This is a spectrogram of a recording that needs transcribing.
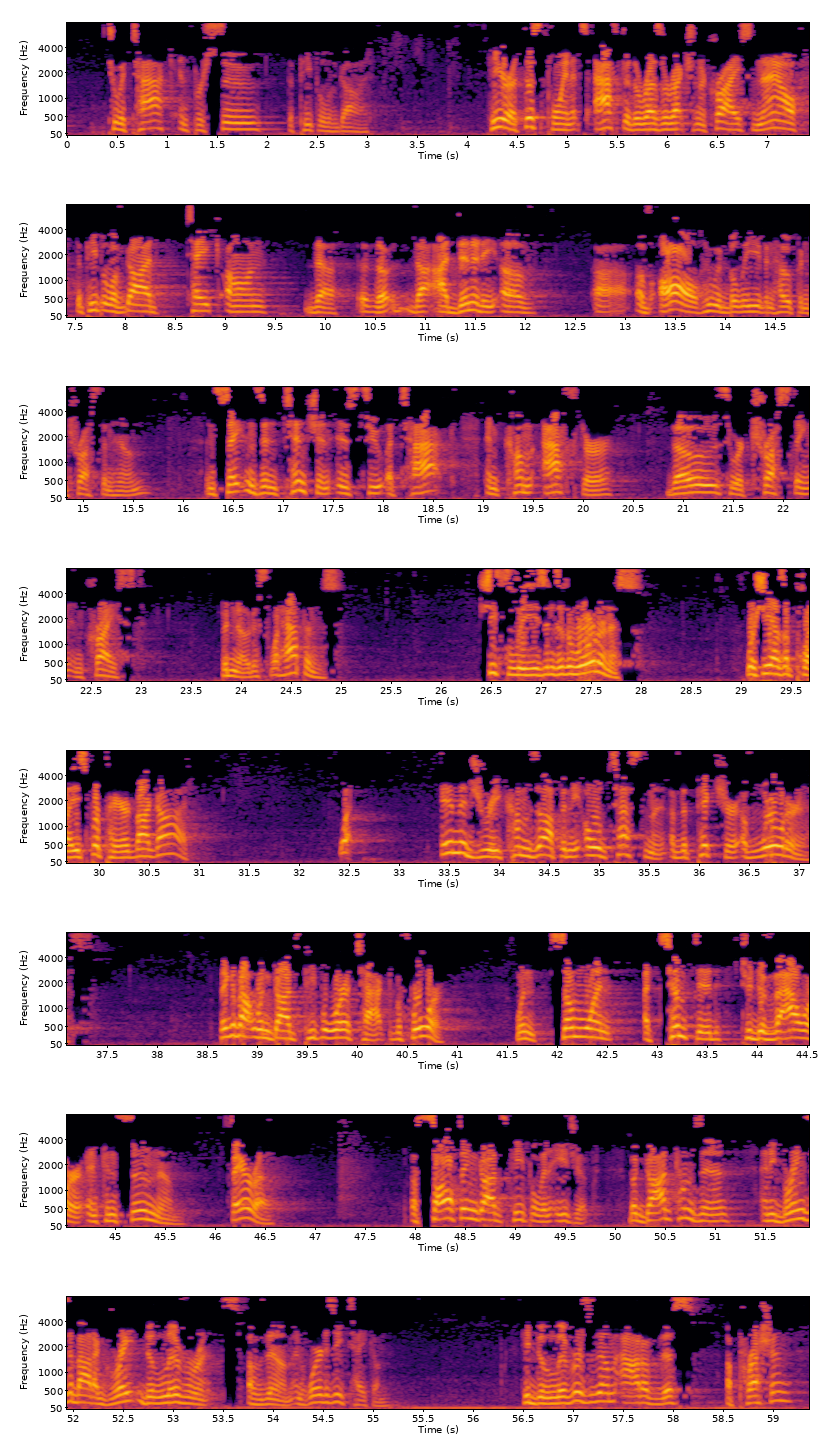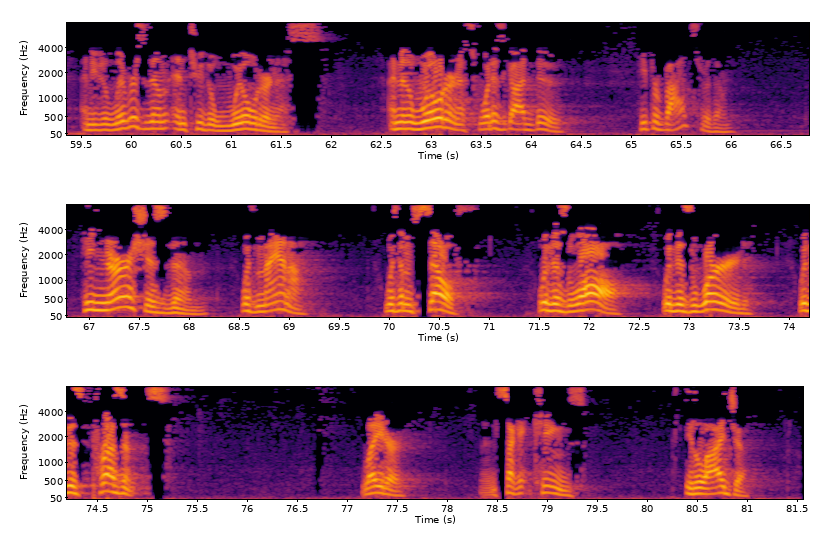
to attack and pursue the people of God. Here, at this point, it's after the resurrection of Christ. Now, the people of God take on the, the, the identity of, uh, of all who would believe and hope and trust in Him. And Satan's intention is to attack and come after those who are trusting in Christ. But notice what happens. She flees into the wilderness, where she has a place prepared by God. What imagery comes up in the Old Testament of the picture of wilderness? Think about when God's people were attacked before, when someone attempted to devour and consume them. Pharaoh assaulting God's people in Egypt. But God comes in and he brings about a great deliverance of them. And where does he take them? He delivers them out of this oppression and he delivers them into the wilderness. And in the wilderness, what does God do? He provides for them. He nourishes them with manna, with Himself, with His law, with His Word, with His presence. Later, in 2 Kings, Elijah,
